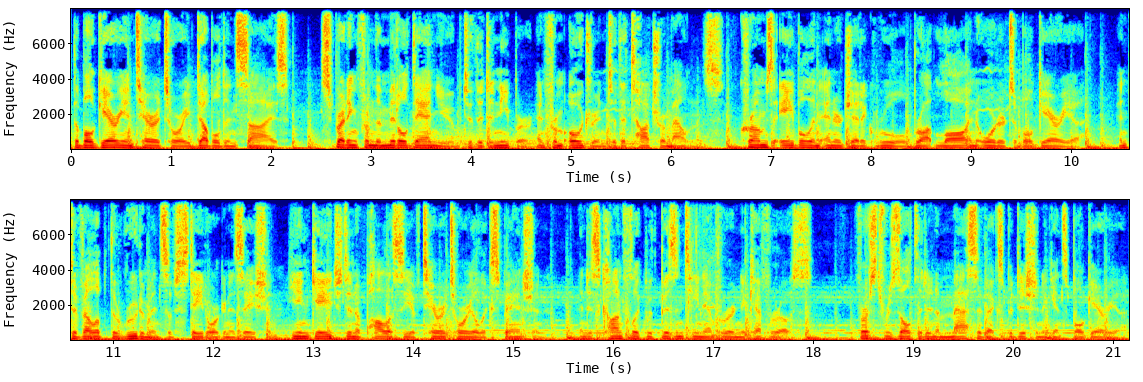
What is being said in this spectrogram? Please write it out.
the Bulgarian territory doubled in size, spreading from the middle Danube to the Dnieper and from Odrin to the Tatra Mountains. Krum's able and energetic rule brought law and order to Bulgaria and developed the rudiments of state organization. He engaged in a policy of territorial expansion, and his conflict with Byzantine Emperor Nikephoros first resulted in a massive expedition against Bulgaria.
